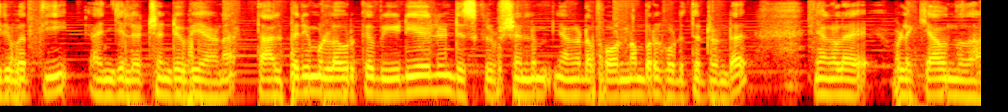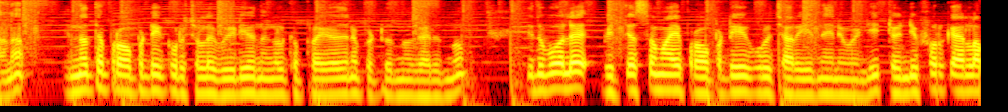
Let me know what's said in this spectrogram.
ഇരുപത്തി അഞ്ച് ലക്ഷം രൂപയാണ്. താല്പര്യമുള്ളവർക്ക് വീഡിയോയിലും ഡിസ്ക്രിപ്ഷനിലും ഞങ്ങളുടെ ഫോൺ നമ്പർ കൊടുത്തിട്ടുണ്ട്. ഞങ്ങളെ വിളിക്കാവുന്നതാണ്. ഇന്നത്തെ പ്രോപ്പർട്ടിയെക്കുറിച്ചുള്ള വീഡിയോ നിങ്ങൾക്ക് പ്രയോജനപ്പെട്ടു എന്ന് കരുതുന്നു. ഇതുപോലെ വ്യത്യസ്തമായ പ്രോപ്പർട്ടിയെക്കുറിച്ച് അറിയുന്നതിന് വേണ്ടി ട്വന്റി ഫോർ കേരള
